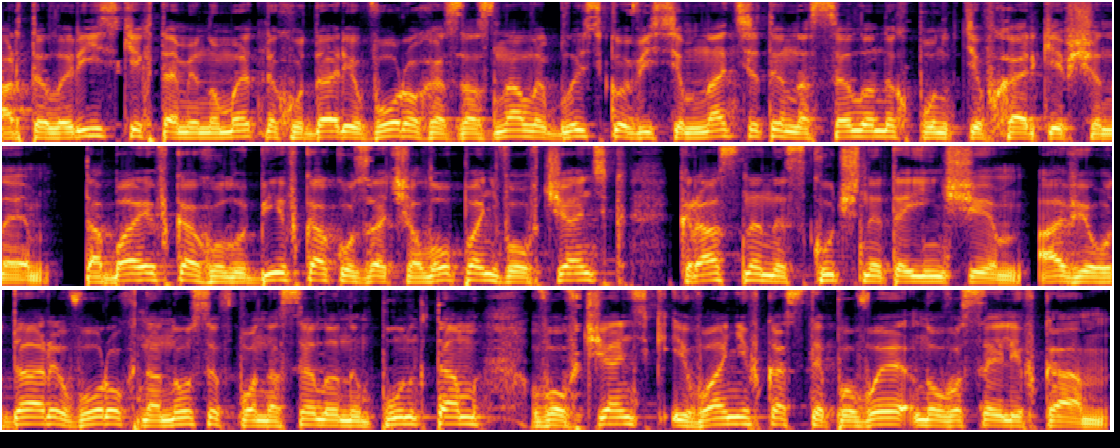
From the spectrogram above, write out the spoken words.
Артилерійських та мінометних ударів ворога зазнали близько 18 населених пунктів Харківщини: Табаївка, Голубівка, Козача Лопань, Вовчанськ, Красне, Нескучне та інші. Авіаудари ворог наносив по населеним пунктам Вовчанськ, Іванівка, Степове, Новоселівка.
